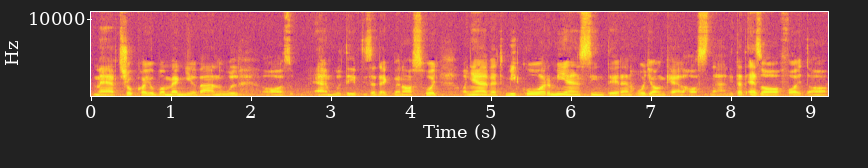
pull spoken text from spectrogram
mert sokkal jobban megnyilvánul az elmúlt évtizedekben az, hogy a nyelvet mikor, milyen szintéren, hogyan kell használni. Tehát ez a fajta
